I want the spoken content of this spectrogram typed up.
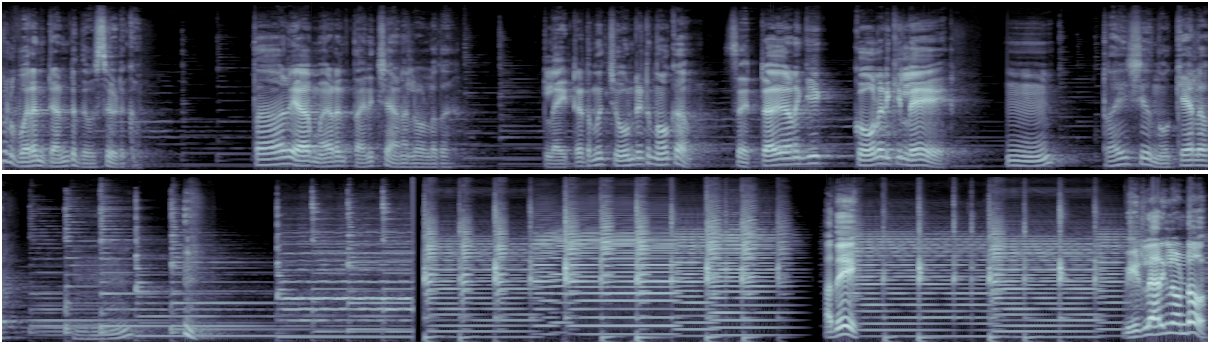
ഇവൾ വരാൻ രണ്ട് ദിവസം എടുക്കും. താഴെ ആ മേഡൻ തനിച്ചാണല്ലോ ഉള്ളത്. ലൈറ്റായിട്ടൊന്ന് ചൂണ്ടിട്ട് നോക്കാം. സെറ്റാകുകയാണെങ്കിൽ കോൾ അടിക്കില്ലേ. ട്രൈ ചെയ്ത് നോക്കിയാലോ. അതെ. വീട്ടിലാരെങ്കിലും ഉണ്ടോ?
